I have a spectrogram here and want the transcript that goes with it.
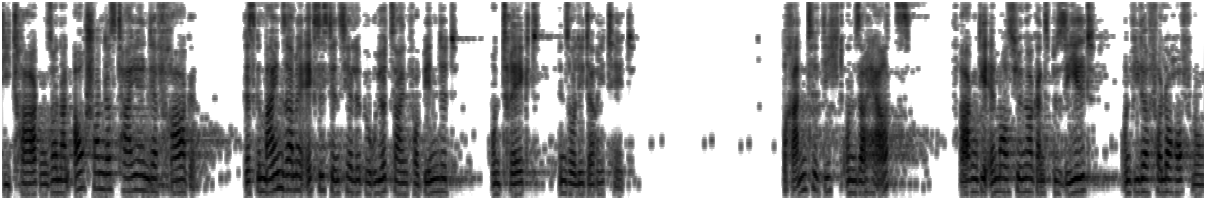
die tragen, sondern auch schon das Teilen der Frage. Das gemeinsame existenzielle Berührtsein verbindet und trägt in Solidarität. Brannte dicht unser Herz? Fragen die Emmaus-Jünger ganz beseelt und wieder voller Hoffnung.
